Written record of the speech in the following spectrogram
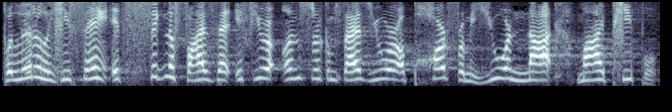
But literally, he's saying it signifies that if you're uncircumcised, you are apart from me. You are not my people.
